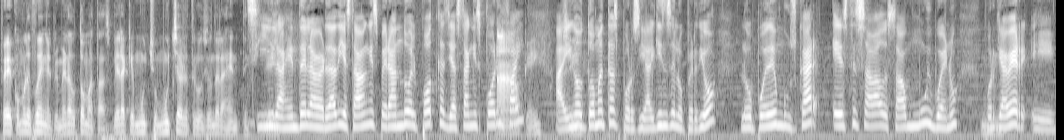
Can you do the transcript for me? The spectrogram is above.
Fede, ¿cómo le fue en el primer Autómatas? Viera que mucho, mucha retribución de la gente. Sí, la gente, la verdad, y estaban esperando el podcast, ya está en Spotify, ah, ahí en Autómatas, por si alguien se lo perdió, lo pueden buscar. Este sábado estaba muy bueno, porque, a ver, eh,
